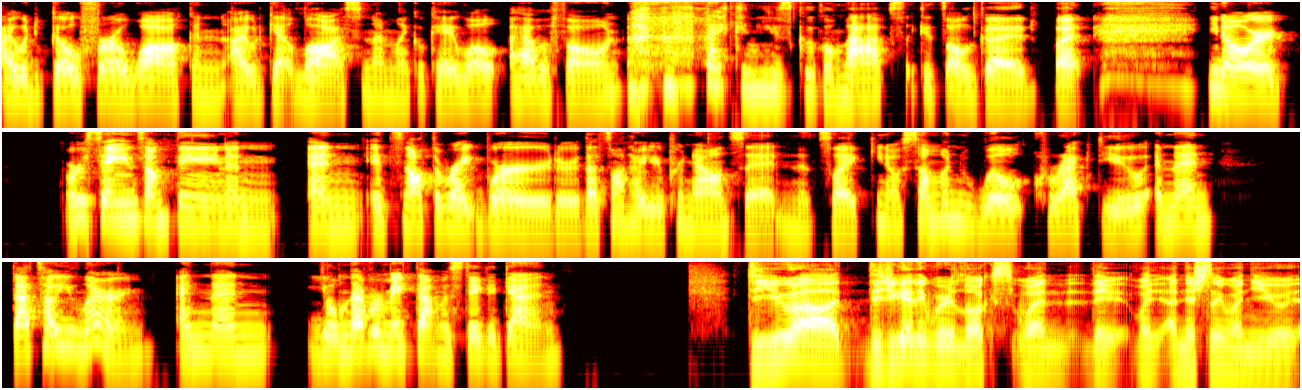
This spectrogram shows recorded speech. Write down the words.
I would go for a walk and I would get lost and I'm like, okay, well, I have a phone. I can use Google Maps. Like it's all good. But you know, or or saying something and and it's not the right word or that's not how you pronounce it and it's like you know someone will correct you and then that's how you learn and then you'll never make that mistake again. Do you uh did you get any weird looks when they when initially when you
